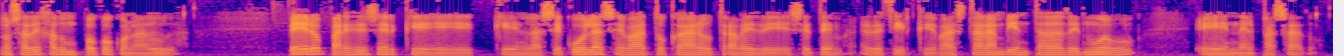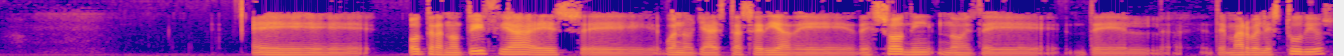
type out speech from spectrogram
nos ha dejado un poco con la duda pero parece ser que, en la secuela se va a tocar otra vez de ese tema, es decir, que va a estar ambientada de nuevo en el pasado. Eh, otra noticia es, eh, bueno, ya esta sería de, Sony, no es de, de, Marvel Studios,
